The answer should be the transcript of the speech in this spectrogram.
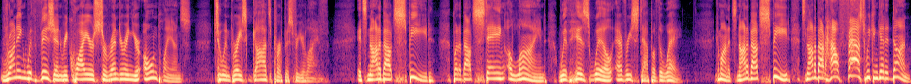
running with vision requires surrendering your own plans to embrace God's purpose for your life. It's not about speed, but about staying aligned with His will every step of the way. Come on, it's not about speed, it's not about how fast we can get it done.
